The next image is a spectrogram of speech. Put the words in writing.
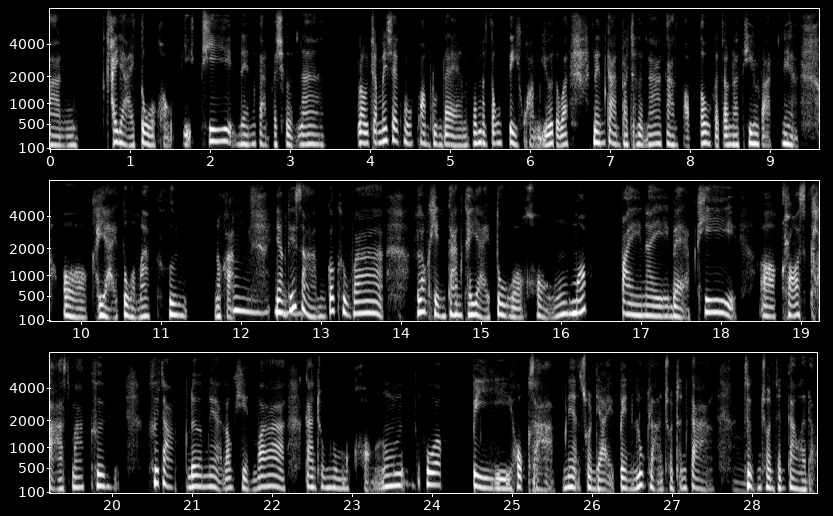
ารขยายตัวของปีกที่เน้นการเผชิญหน้า เราจะไม่ใช้คำว่าความรุนแรงนะเพราะมันต้องตีความเยอะแต่ว่าเน้นการเผชิญหน้าการตอบโต้กับเจ้าหน้าที่รัฐเนี่ยเอ่อขยายตัวมากขึ้นนะคะอย่างที่สามก็คือว่าเราเห็นการขยายตัวของม็อบไปในแบบที่เอ่อ cross class มากขึ้น คือจากเดิมเนี่ยเราเห็นว่าการชุมนุมของพวก ปี 63 เนี่ย ส่วนใหญ่เป็นลูกหลานชนชั้นกลาง ถึงชนชั้นกลางระดับ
